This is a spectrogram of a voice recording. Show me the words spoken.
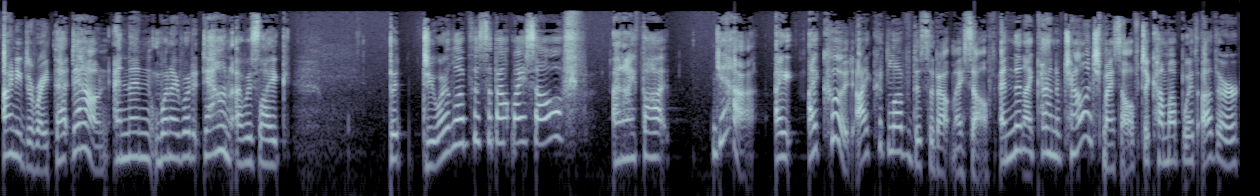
I need to write that down. And then when I wrote it down, I was like, but do I love this about myself? And I thought, yeah, I, I could. I could love this about myself. And then I kind of challenged myself to come up with other,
